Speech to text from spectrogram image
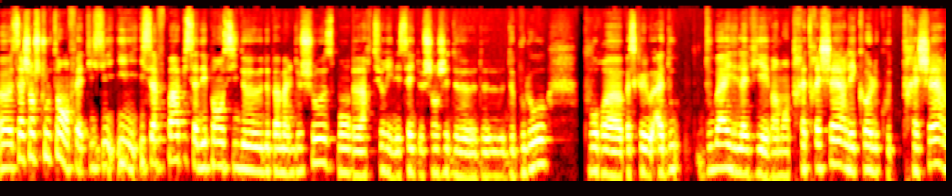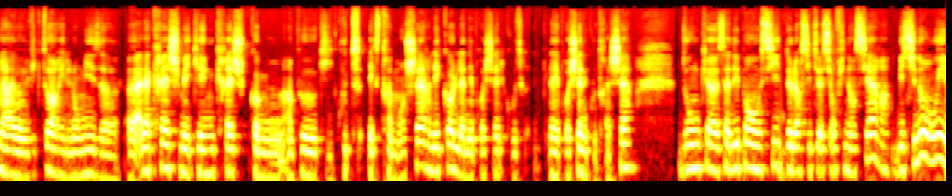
Euh, ça change tout le temps en fait. Ils, ils, savent pas, puis ça dépend aussi de, pas mal de choses. Bon, euh, Arthur, il essaye de changer de, boulot pour euh, parce que à Dubaï, la vie est vraiment très très chère. L'école coûte très cher. Là, Victoire, ils l'ont mise à la crèche, mais qui est une crèche comme un peu qui coûte extrêmement cher. L'école l'année prochaine coûte l'année prochaine coûte très cher. Donc ça dépend aussi de leur situation financière. Mais sinon, oui,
